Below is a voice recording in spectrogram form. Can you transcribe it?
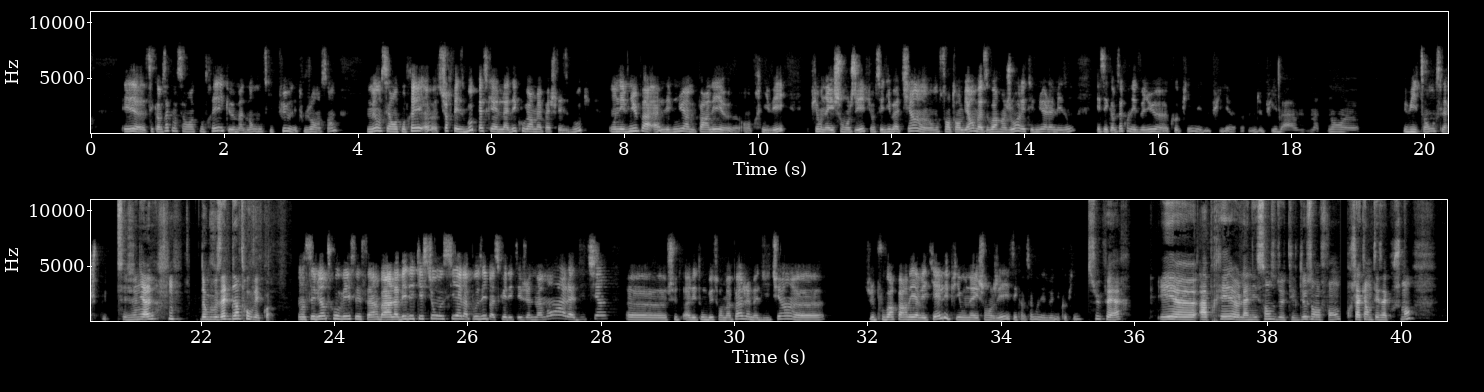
Et euh, c'est comme ça qu'on s'est rencontrés et que maintenant on se quitte plus, on est toujours ensemble. Mais on s'est rencontrés euh, sur Facebook parce qu'elle a découvert ma page Facebook. On est venu, elle est venue à me parler en privé. Puis on a échangé. Puis on s'est dit bah tiens, on s'entend bien, on va se voir un jour. Elle était venue à la maison et c'est comme ça qu'on est devenus copines. Et depuis, depuis bah, maintenant 8 ans, on se lâche plus. C'est génial. Donc vous êtes bien trouvés, quoi. On s'est bien trouvés, c'est ça. Bah, elle avait des questions aussi, elle a posé parce qu'elle était jeune maman. Elle a dit tiens, euh, elle est tombée sur ma page, elle m'a dit tiens, euh, je vais pouvoir parler avec elle. Et puis on a échangé et c'est comme ça qu'on est devenus copines. Super. Et euh, après la naissance de tes deux enfants, pour chacun de tes accouchements,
